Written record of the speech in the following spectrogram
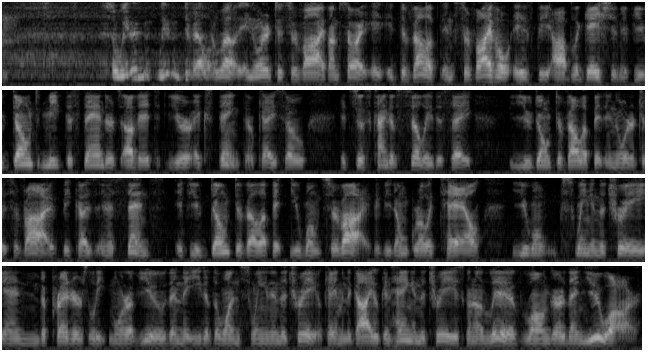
So we didn't we didn't develop. Well, in order to survive, I'm sorry, it, it developed. And survival is the obligation. If you don't meet the standards of it, you're extinct. Okay, so it's just kind of silly to say you don't develop it in order to survive because in a sense if you don't develop it you won't survive if you don't grow a tail you won't swing in the tree and the predators will eat more of you than they eat of the one swinging in the tree okay? I mean the guy who can hang in the tree is going to live longer than you are.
